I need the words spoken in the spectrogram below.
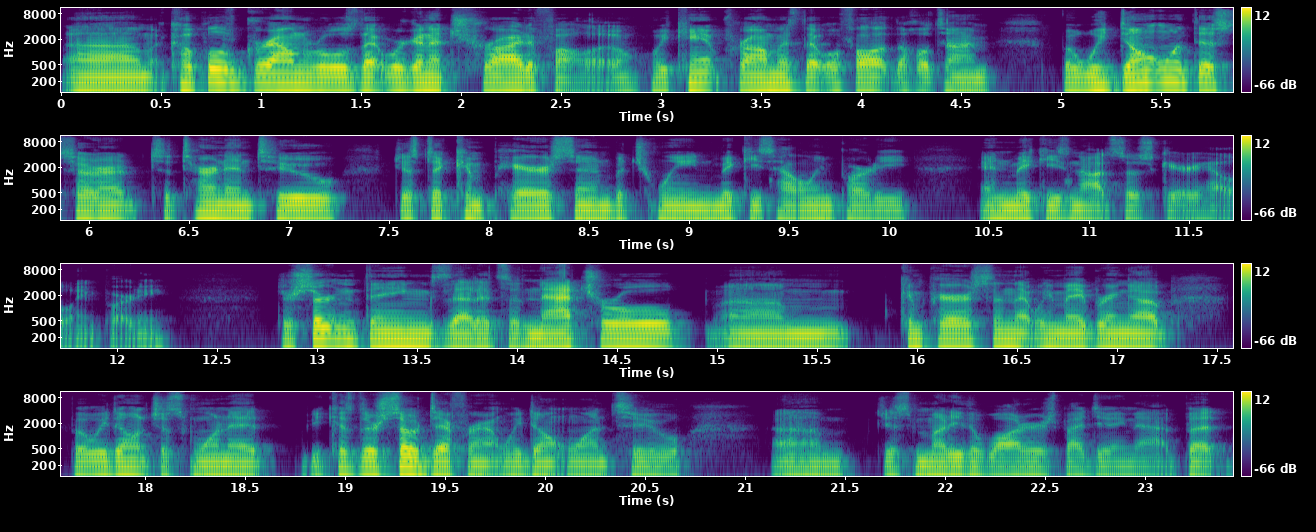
Um, a couple of ground rules that we're going to try to follow. We can't promise that we'll follow it the whole time, but we don't want this to, to turn into just a comparison between Mickey's Halloween party and Mickey's Not So Scary Halloween party. There's certain things that it's a natural um, comparison that we may bring up, but we don't just want it because they're so different. We don't want to um, just muddy the waters by doing that. But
